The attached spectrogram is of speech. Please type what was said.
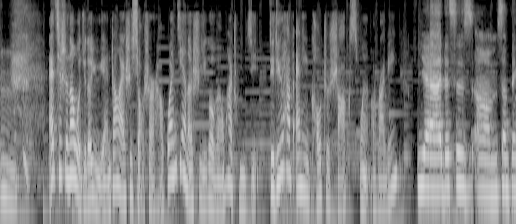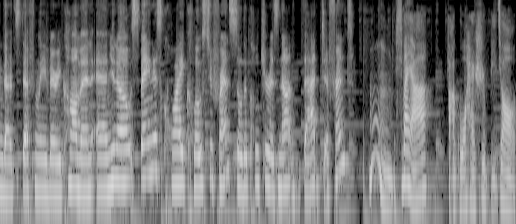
嗯，哎，其实呢，我觉得语言障碍是小事儿哈，关键呢是一个文化冲击。Did you have any culture shocks when arriving? Yeah, this is um, something that's definitely very common. And, you know, Spain is quite close to France, so the culture is not that different. 嗯，西班牙、 法国还是比较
